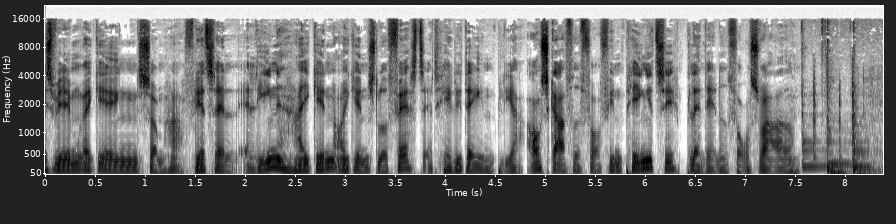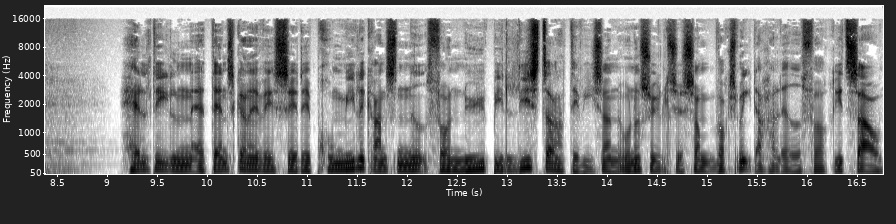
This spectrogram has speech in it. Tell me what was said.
SVM-regeringen, som har flertal alene, har igen og igen slået fast, at helligdagen bliver afskaffet for at finde penge til blandt andet forsvaret. Halvdelen af danskerne vil sætte promillegrænsen ned for nye bilister, det viser en undersøgelse, som Voxmeter har lavet for Ritzau.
